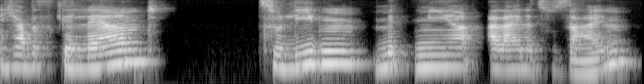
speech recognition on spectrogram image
Ich habe es gelernt zu lieben, mit mir alleine zu sein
